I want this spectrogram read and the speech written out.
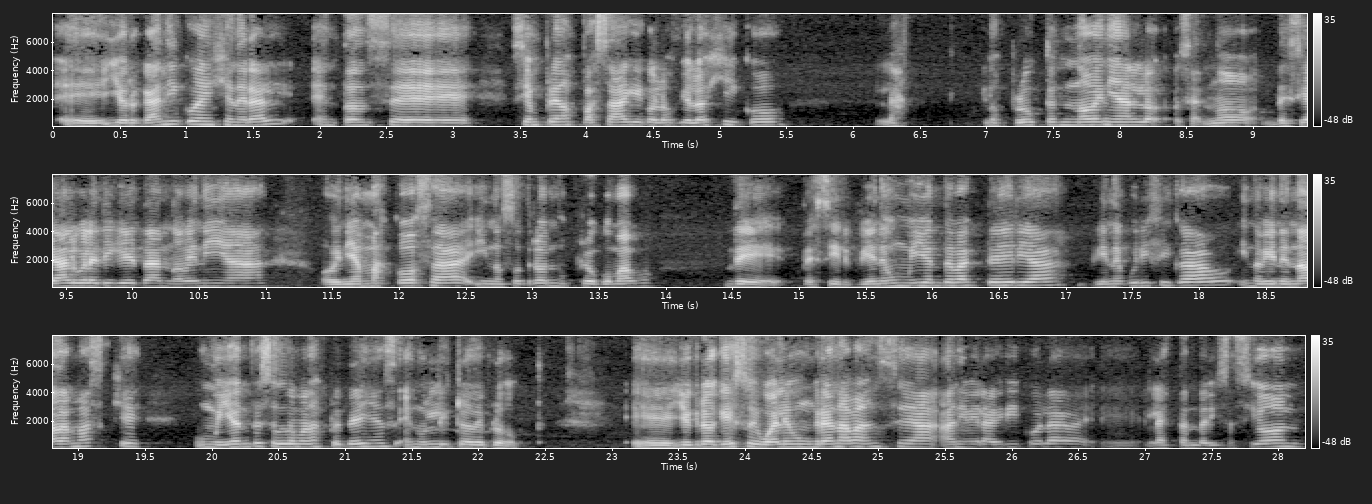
eh, y orgánicos en general, entonces siempre nos pasaba que con los biológicos los productos no venían, o sea, no decía algo la etiqueta, no venía o venían más cosas y nosotros nos preocupamos de decir, viene un millón de bacterias, viene purificado y no viene nada más que un millón de pseudomonas proteínas en un litro de producto. Eh, yo creo que eso igual es un gran avance a, nivel agrícola, eh, la estandarización.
